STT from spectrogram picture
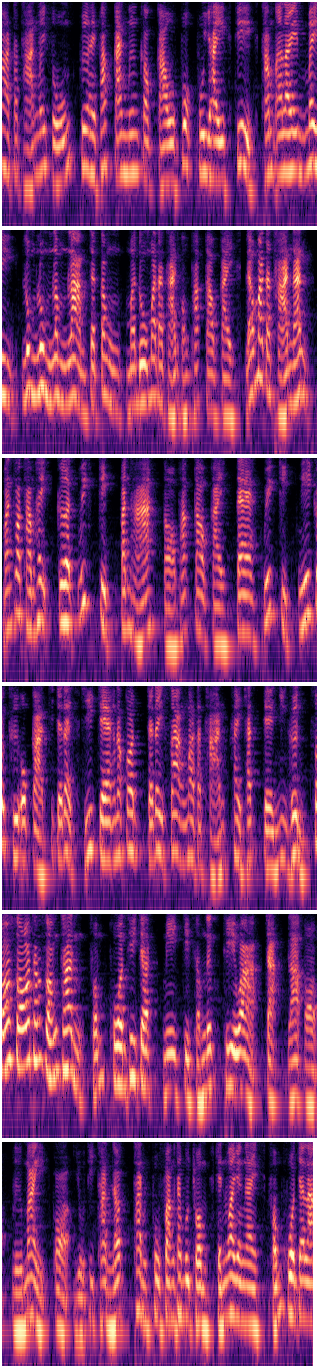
มาตรฐานไว้สูง เพื่อให้พักการเมืองเก่าๆพวกผู้ใหญ่ที่ทำอะไรไม่ลุ่มลุ่มล่ำล่ามจะต้องมาดูมาตรฐานของพักก้าวไกลแล้วมาตรตรฐานนั้น มันก็ทำให้เกิดวิกฤตปัญหาต่อพักก้าไกล แต่วิกฤตนี้ก็คือโอกาสที่จะได้ชี้แจงแล้วก็จะได้สร้างมาตรฐานให้ชัดเจนยิ่งขึ้น สสทั้งสองท่าน สมควรที่จะมีจิตสำนึกที่ว่าจะลาออกหรือไม่ก็อยู่ที่ท่านแล้วท่านผู้ฟังท่านผู้ชม เห็นว่ายังไง สมควรจะลา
